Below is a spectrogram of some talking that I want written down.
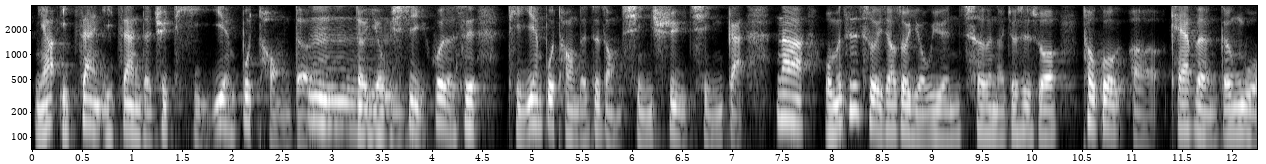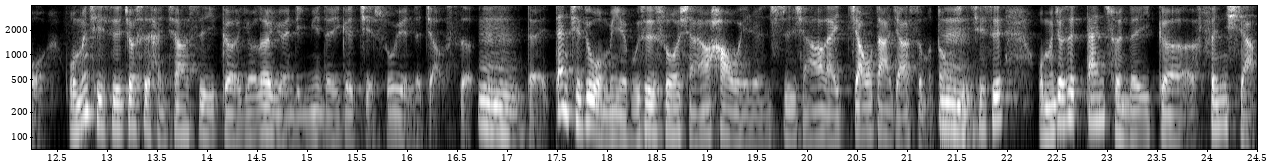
你要一站一站的去体验不同的的游戏，或者是体验不同的这种情绪情感。那我们之所以叫做游园车呢，就是说透过呃 Kevin 跟我。我们其实就是很像是一个游乐园里面的一个解说员的角色，嗯，对。但其实我们也不是说想要好为人师，想要来教大家什么东西。嗯，其实我们就是单纯的一个分享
